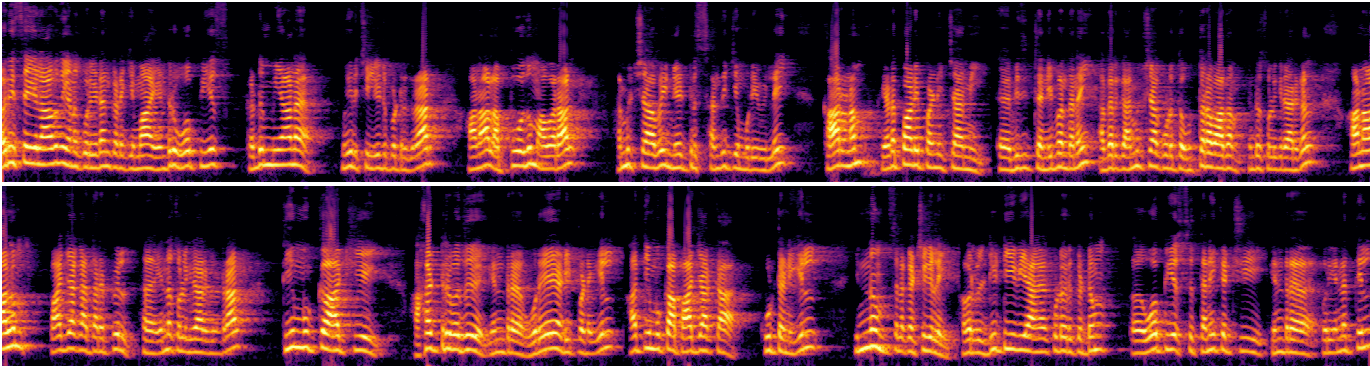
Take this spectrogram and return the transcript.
வரிசையிலாவது எனக்கு ஒரு இடம் கிடைக்குமா என்று ஓபிஎஸ் கடுமையான முயற்சியில் ஈடுபட்டிருக்கிறார். ஆனால் அப்போதும் அவரால் அமித்ஷாவை நேற்று சந்திக்க முடியவில்லை. காரணம் எடப்பாடி பழனிசாமி விதித்த நிபந்தனை அதற்கு அமித்ஷா கொடுத்த உத்தரவாதம் என்று சொல்கிறார்கள். ஆனாலும் பாஜக தரப்பில் என்ன சொல்கிறார்கள் என்றால் திமுக ஆட்சியை அகற்றுவது என்ற ஒரே அடிப்படையில் அதிமுக பாஜக கூட்டணியில் இன்னும் சில கட்சிகளை அவர்கள் டிடிவியாக கூட இருக்கட்டும் ஓபிஎஸ் தனி கட்சி என்ற ஒரு எண்ணத்தில்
